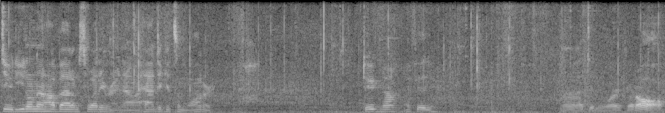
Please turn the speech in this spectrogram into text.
Dude, you don't know how bad I'm sweating right now. I had to get some water. Dude, no, I feel you. No, that didn't work at all.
